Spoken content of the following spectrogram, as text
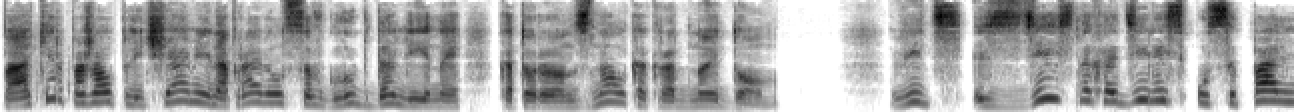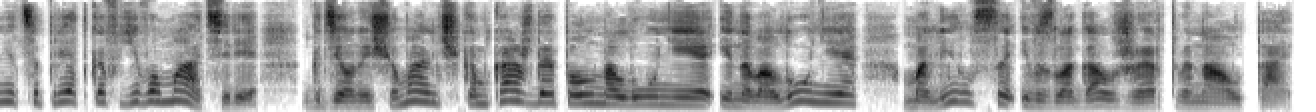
Пакер пожал плечами и направился вглубь долины, которую он знал как родной дом. Ведь здесь находились усыпальницы предков его матери, где он еще мальчиком каждое полнолуние и новолуние молился и возлагал жертвы на алтарь.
